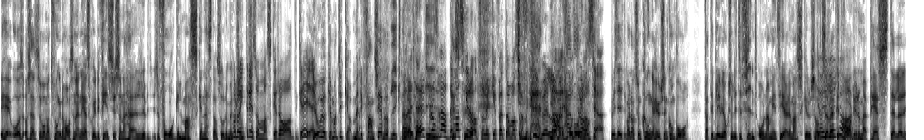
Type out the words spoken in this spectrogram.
Eh, Och, och sen så var man tvungen att ha såna här nässkydd. Det finns ju såna här fågelmasker nästan. Så de Vadå, inte det som maskeradgrejer? Jo, jo, kan man tycka. Men det fanns ju även något Var liknande det att ha därför i de hade pesttider. maskerad så mycket? För att de var så Ja, det här, fula ja, men det här och var trasiga? precis, det var något som kungahusen kom på. För att det blev ju också lite fint ornamenterade masker och sånt. Ja, så ja, verkligen ja. var det ju de här pest eller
